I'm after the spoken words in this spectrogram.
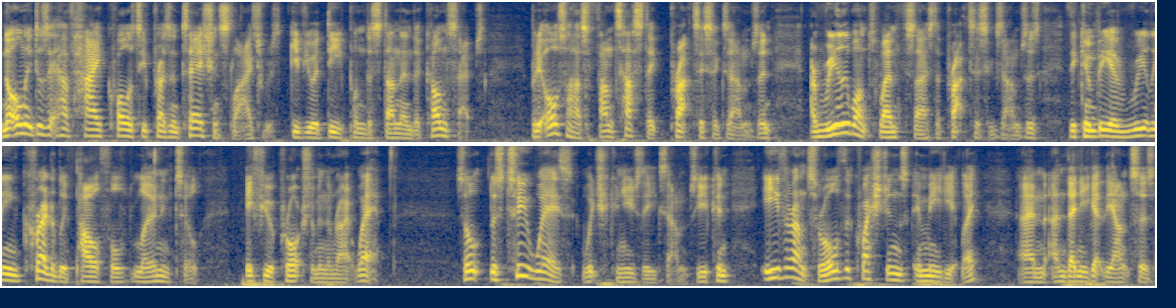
not only does it have high quality presentation slides which give you a deep understanding of the concepts, but it also has fantastic practice exams and I really want to emphasize the practice exams as they can be a really incredibly powerful learning tool if you approach them in the right way. So there's two ways which you can use the exams. You can either answer all the questions immediately and, and then you get the answers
